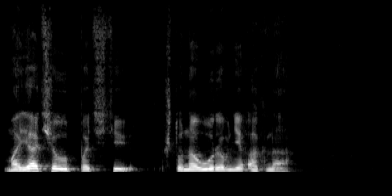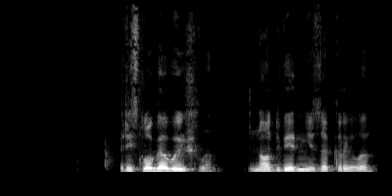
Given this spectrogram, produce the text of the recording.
маячил почти что на уровне окна. Прислуга вышла, но дверь не закрыла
